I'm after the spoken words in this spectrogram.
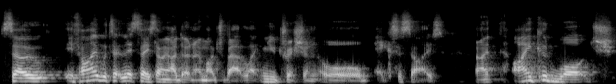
So if I were to, let's say something I don't know much about, like nutrition or exercise, right? I could watch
